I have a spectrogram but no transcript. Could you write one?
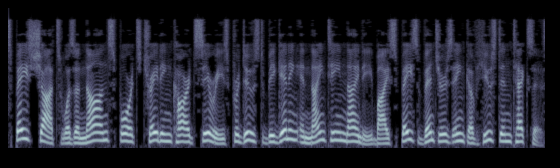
Space Shots was a non-sports trading card series produced beginning in 1990 by Space Ventures Inc. of Houston, Texas.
